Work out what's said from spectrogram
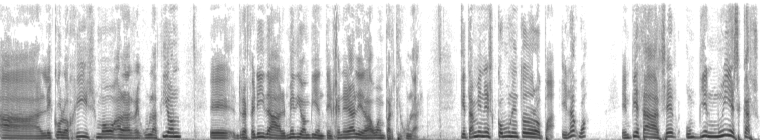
al ecologismo, a la regulación eh, referida al medio ambiente en general y el agua en particular, que también es común en toda Europa. El agua empieza a ser un bien muy escaso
